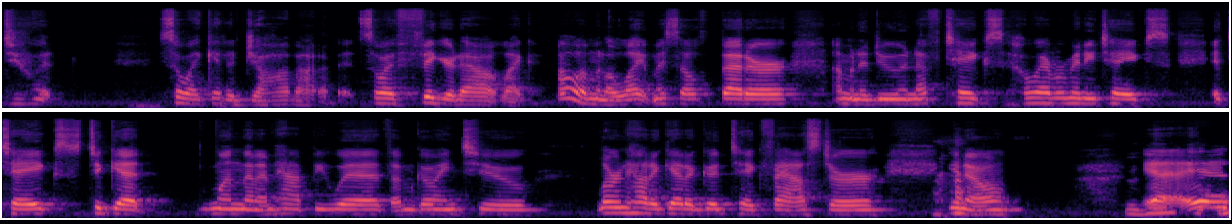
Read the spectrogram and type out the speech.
do it so I get a job out of it. So I figured out like, oh, I'm going to light myself better. I'm going to do enough takes, however many takes it takes to get one that I'm happy with. I'm going to learn how to get a good take faster, you know. Mm-hmm. And,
